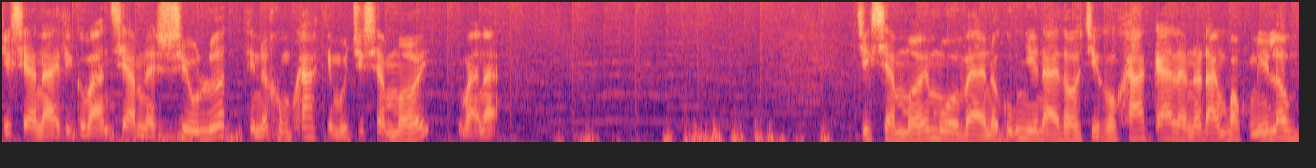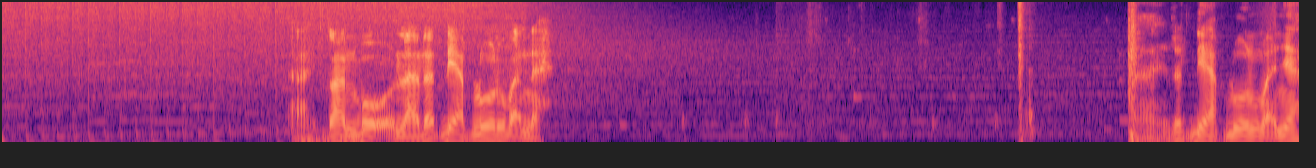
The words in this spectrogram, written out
chiếc xe này thì các bạn xem này siêu lướt thì nó không khác gì một chiếc xe mới các bạn ạ. Chiếc xe mới mua về nó cũng như này thôi chỉ có khác cái là nó đang bọc ni lông. Đấy, toàn bộ là rất đẹp luôn các bạn này. Đấy, rất đẹp luôn các bạn nhé.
